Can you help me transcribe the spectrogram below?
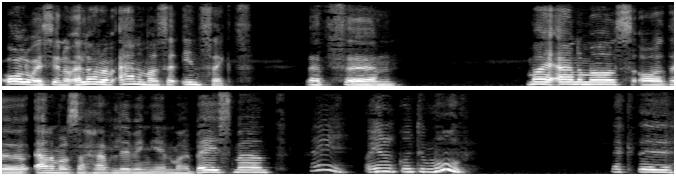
always, you know, a lot of animals and insects. That's um, my animals or the animals I have living in my basement. Hey, are you not going to move? Like the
